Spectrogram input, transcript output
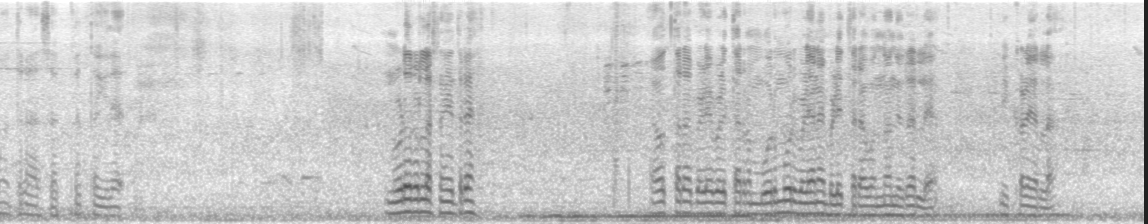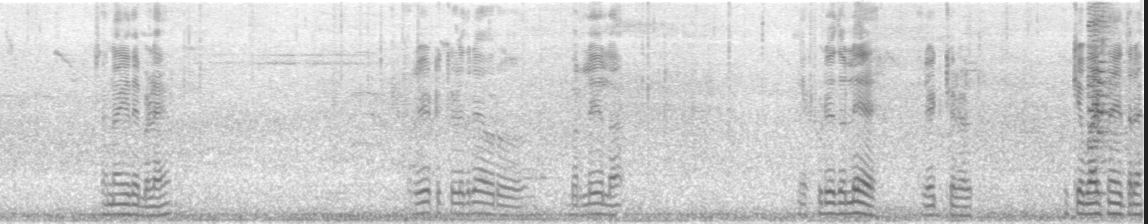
ಮಾತ್ರ ಸಖತ್ತಾಗಿದೆ. ನೋಡಿದ್ರಲ್ಲ ಸ್ನೇಹಿತರೆ, ಯಾವ ಥರ ಬೆಳೆ ಬೆಳಿತಾರೆ ಮೂರು ಮೂರು ಬೆಳೆನೇ ಬೆಳೀತಾರೆ ಒಂದೊಂದು ಇದರಲ್ಲಿ, ಈ ಕಡೆ ಎಲ್ಲ. ಚೆನ್ನಾಗಿದೆ ಬೆಳೆ. ರೇಟ್ ಕೇಳಿದರೆ ಅವರು ಬರಲೇ ಇಲ್ಲ. ನೆಕ್ಸ್ಟ್ ವಿಡಿಯೋದಲ್ಲಿ ರೇಟ್ ಕೇಳಿ ಓಕೆ ಬಾಯ್ ಸ್ನೇಹಿತರೆ.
